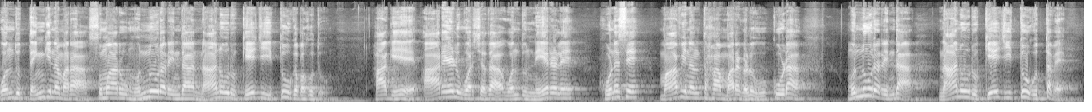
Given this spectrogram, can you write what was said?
ಒಂದು ತೆಂಗಿನ ಮರ ಸುಮಾರು ಮುನ್ನೂರರಿಂದ ನಾನೂರು ಕೆ ಜಿ ತೂಗಬಹುದು. ಹಾಗೆಯೇ ಆರೇಳು ವರ್ಷದ ಒಂದು ನೇರಳೆ, ಹುಣಸೆ, ಮಾವಿನಂತಹ ಮರಗಳು ಕೂಡ ಮುನ್ನೂರರಿಂದ ನಾನೂರು ಕೆ ಜಿ ತೂಗುತ್ತವೆ.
